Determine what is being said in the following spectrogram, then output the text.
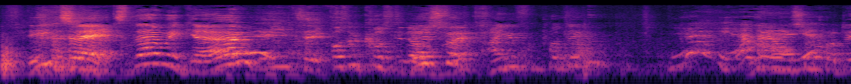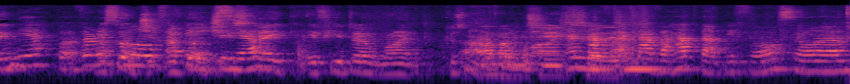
it. Eat it. There we go. Eat it. Put some custard Who's over for, it. are you for pudding? Yeah, yeah, Yeah, want some yeah. pudding? Yeah, but a very I've small got, che- I've got piece, yeah. cheesecake if you don't like, because I've not had everyone. I've never, I've never had that before, so um,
